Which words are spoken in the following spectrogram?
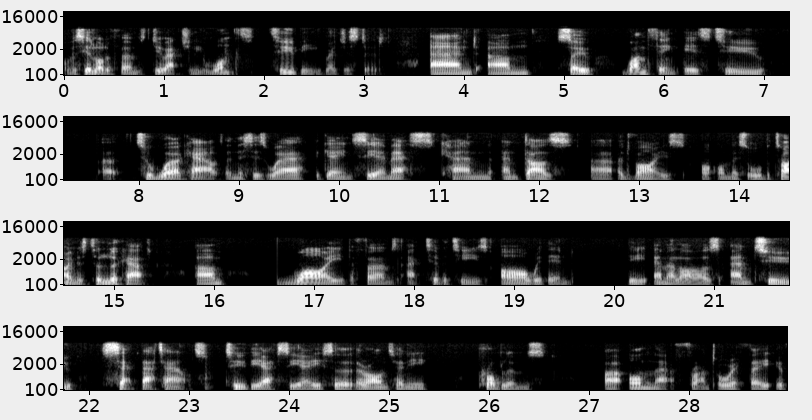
obviously a lot of firms do actually want to be registered. And um, so one thing is to uh, to work out, and this is where again CMS can and does uh, advise on, on, this all the time, is to look at um, why the firm's activities are within the MLRs and to set that out to the FCA so that there aren't any problems uh, on that front, or if they if,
